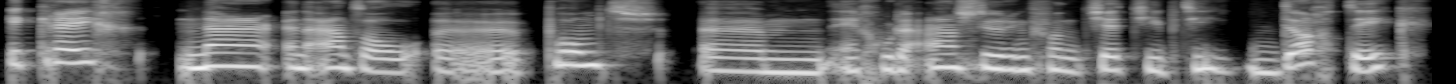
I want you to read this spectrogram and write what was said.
Ik kreeg na een aantal uh, prompts um, en goede aansturing van ChatGPT, dacht ik,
